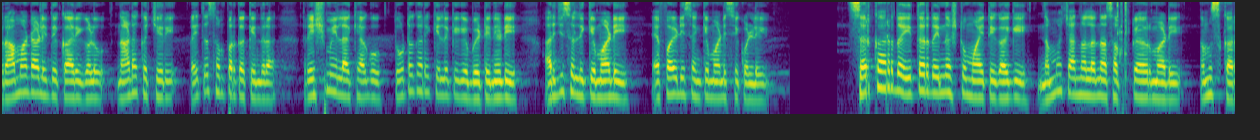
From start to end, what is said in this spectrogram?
ಗ್ರಾಮಾಡಳಿತಾಧಿಕಾರಿಗಳು, ನಾಡ ಕಚೇರಿ, ರೈತ ಸಂಪರ್ಕ ಕೇಂದ್ರ, ರೇಷ್ಮೆ ಇಲಾಖೆ ಹಾಗೂ ತೋಟಗಾರಿಕೆ ಇಲಾಖೆಗೆ ಭೇಟಿ ನೀಡಿ ಅರ್ಜಿ ಸಲ್ಲಿಕೆ ಮಾಡಿ ಎಫ್ಐಡಿ ಸಂಖ್ಯೆ ಮಾಡಿಸಿಕೊಳ್ಳಿ. ಸರ್ಕಾರದ ಇತರದ ಇನ್ನಷ್ಟು ಮಾಹಿತಿಗಾಗಿ ನಮ್ಮ ಚಾನಲನ್ನು ಸಬ್ಸ್ಕ್ರೈಬ್ ಮಾಡಿ. ನಮಸ್ಕಾರ.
